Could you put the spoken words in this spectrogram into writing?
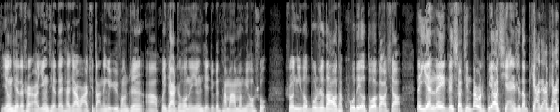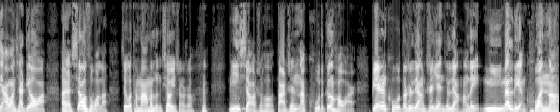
莹姐的事儿啊，莹姐带她家娃去打那个预防针啊，回家之后呢，莹姐就跟她妈妈描述说：“你都不知道他哭的有多搞笑，那眼泪跟小金豆是不要钱似的，啪嗒啪嗒往下掉啊！哎呀，笑死我了。”结果他妈妈冷笑一声说：“哼，你小时候打针那哭的更好玩，别人哭都是两只眼睛两行泪，你那脸宽呐，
